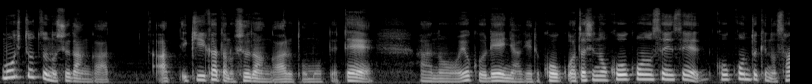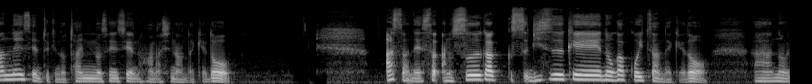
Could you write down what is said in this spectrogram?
もう一つの手段がああ生き方の手段があると思ってて、あの、よく例に挙げる高私の高校の先生、高校の時の3年生の時の担任の先生の話なんだけど、朝ね、あの数学、理数系の学校行ってたんだけど、あの、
